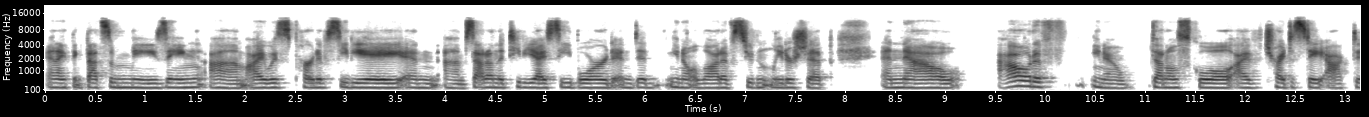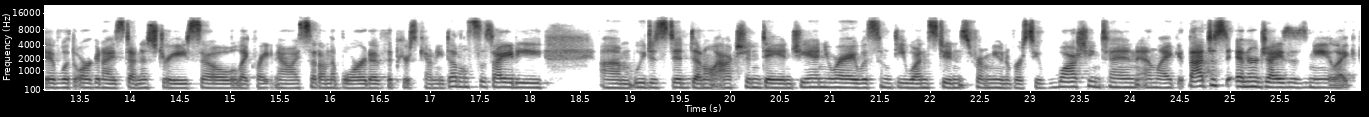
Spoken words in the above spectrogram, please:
and I think that's amazing. Um, I was part of CDA and um, sat on the TDIC board and did, you know, a lot of student leadership. And now out of you know dental school i've tried to stay active with organized dentistry so like right now i sit on the board of the pierce county dental society um, we just did dental action day in January with some D1 students from University of Washington. And like that just energizes me. Like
